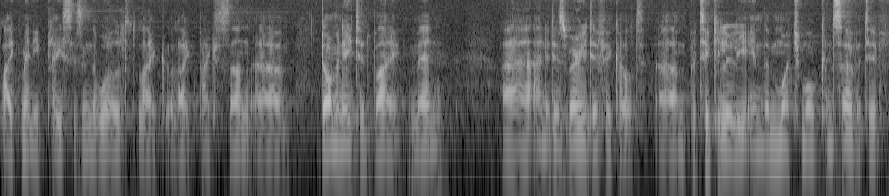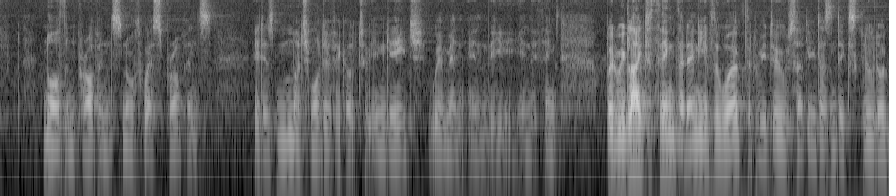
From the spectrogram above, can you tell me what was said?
like many places in the world, like, like Pakistan, uh, dominated by men. Uh, and it is very difficult, um, particularly in the much more conservative northern province, northwest province. It is much more difficult to engage women in the, in the things. But we'd like to think that any of the work that we do certainly doesn't exclude or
